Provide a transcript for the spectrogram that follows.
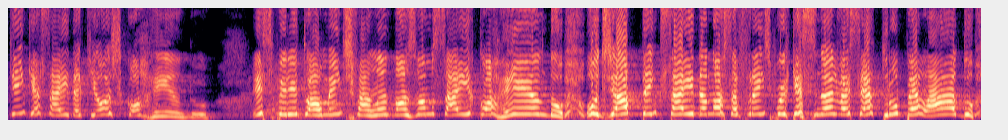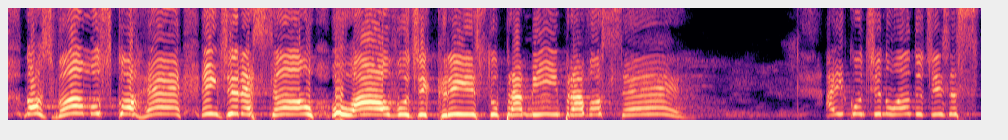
Quem quer sair daqui hoje correndo? Espiritualmente falando, nós vamos sair correndo. O diabo tem que sair da nossa frente, porque senão ele vai ser atropelado. Nós vamos correr em direção o alvo de Cristo para mim e para você. Aí continuando, diz,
